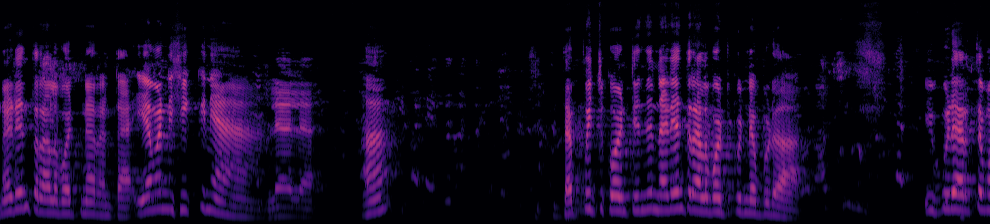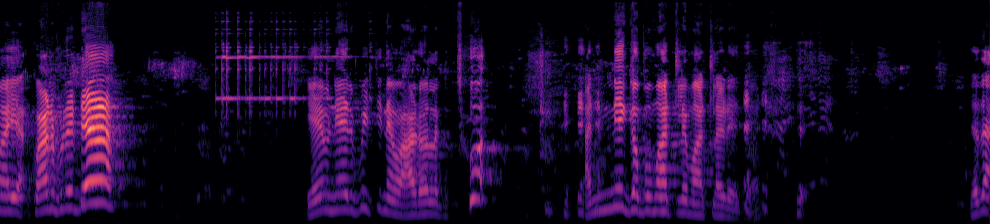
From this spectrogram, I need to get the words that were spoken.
నడింతరాలు పట్టినారంట. ఏమన్నా సిక్కినా? ఆ? తప్పించుకుంటుంది నడింతరాలు పట్టుకున్నప్పుడు. ఇప్పుడు అర్థమయ్యా. కాన్ఫిడెంట్? ఏమి నేర్పించినావు ఆడవాళ్ళకి చూ అన్ని గబ్బు మాటలే మాట్లాడేది. కదా?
